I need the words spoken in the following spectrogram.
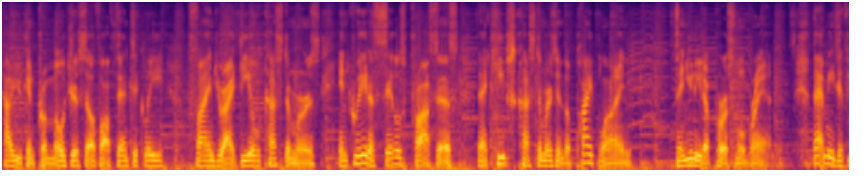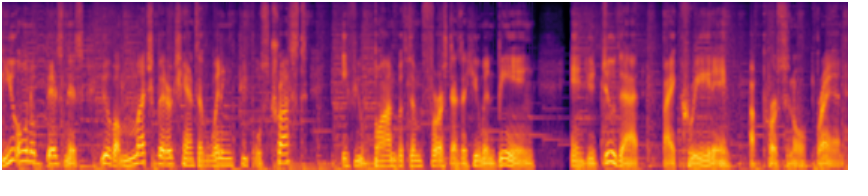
how you can promote yourself authentically, find your ideal customers, and create a sales process that keeps customers in the pipeline, then you need a personal brand. That means if you own a business, you have a much better chance of winning people's trust if you bond with them first as a human being, and you do that by creating a personal brand.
